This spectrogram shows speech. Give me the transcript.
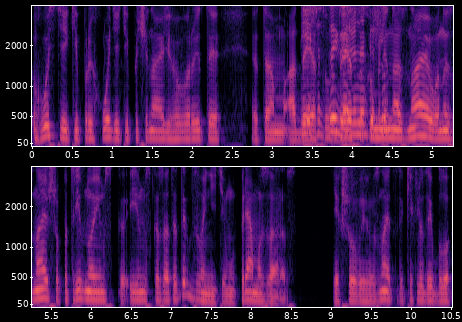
гості, які приходять і починають говорити там, а де Я я, щас су- Ігорю де я напишу. Сухомліна знаю, вони знають, що потрібно їм, їм сказати, так дзвоніть йому прямо зараз. Якщо ви його знаєте, таких людей було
